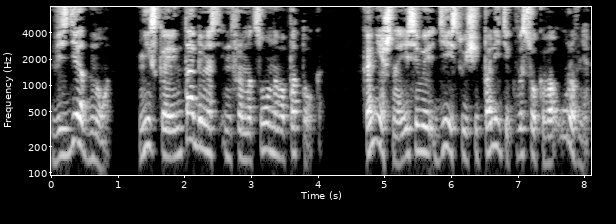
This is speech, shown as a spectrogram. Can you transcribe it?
везде одно: низкая рентабельность информационного потока. Конечно, если вы действующий политик высокого уровня,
